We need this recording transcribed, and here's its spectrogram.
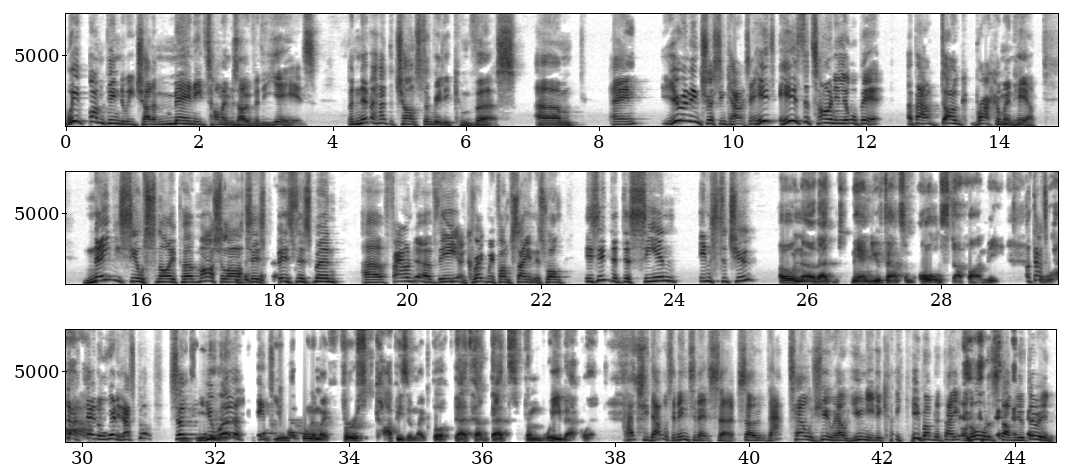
We've bumped into each other many times over the years, but never had the chance to really converse. Um, and you're an interesting character. Here's, here's the tiny little bit about Doug Brackmann here. Navy SEAL sniper, martial artist, businessman, uh, founder of the, and correct me if I'm saying this wrong, is it the Desean Institute? Oh no, that man, you found some old stuff on me. Oh, that's wow. that's dead already. That's cool. So you, you were you had one of my first copies of my book. That's how, that's from way back when. Actually, that was an internet search. So that tells you how you need to keep up to date on all the stuff you're doing.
